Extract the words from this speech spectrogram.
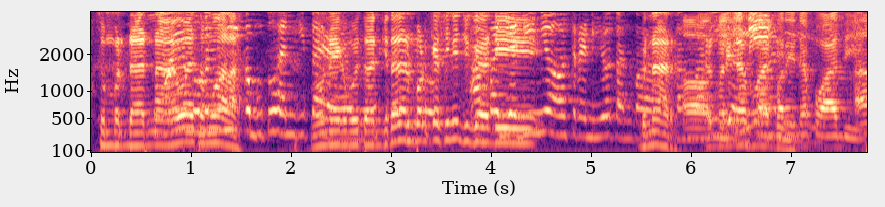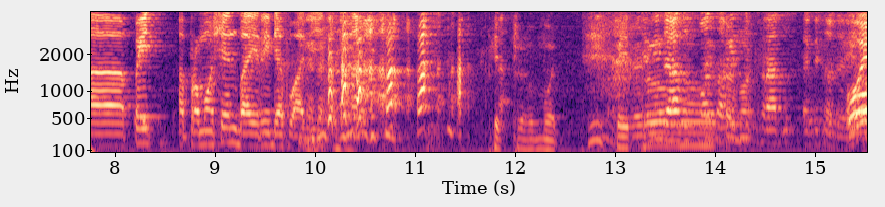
sumber dana, wah semua lah. kebutuhan kita Memenuhi ya. kebutuhan kita dan podcast ini juga Apa di- jadinya Os Radio tanpa Benar. tanpa Oh, Rida. Rida? Fuadi. Farida Fuadi Uh, paid uh, promotion by Rida Fuadi. paid promote. Ini udah aku sponsorin untuk 100 episode. Woi,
